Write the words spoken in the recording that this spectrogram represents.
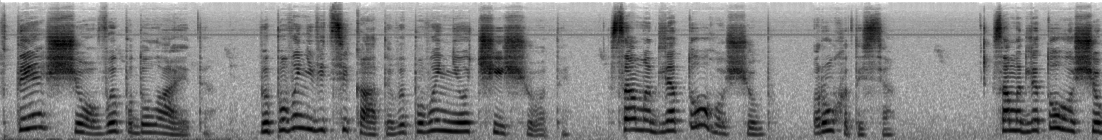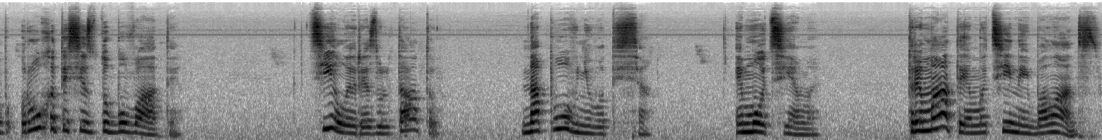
в те, що ви подолаєте. Ви повинні відсікати, ви повинні очищувати. Саме для того, щоб рухатися. Саме для того, щоб рухатися і здобувати цілий результатів, наповнюватися емоціями, тримати емоційний баланс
